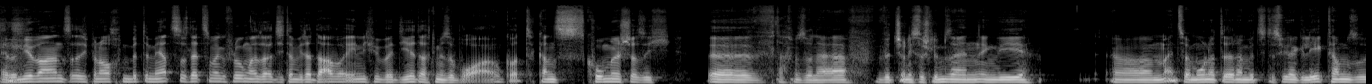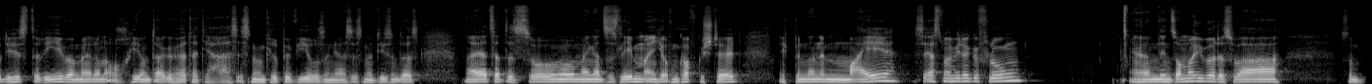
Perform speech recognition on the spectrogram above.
Ja, bei mir waren es, also ich bin auch Mitte März das letzte Mal geflogen, also als ich dann wieder da war, ähnlich wie bei dir, dachte ich mir so, boah, oh Gott, ganz komisch. Also ich äh, dachte mir so, naja, wird schon nicht so schlimm sein, irgendwie ähm, ein, zwei Monate, dann wird sich das wieder gelegt haben, so die Hysterie, weil man ja dann auch hier und da gehört hat, ja, es ist nur ein Grippevirus und ja, es ist nur dies und das. Naja, jetzt hat das so mein ganzes Leben eigentlich auf den Kopf gestellt. Ich bin dann im Mai das erste Mal wieder geflogen, ähm, den Sommer über. Das war so ein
